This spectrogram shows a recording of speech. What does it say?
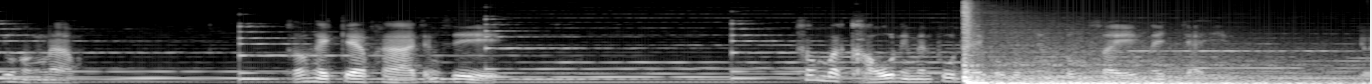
อยู่ห้องน้ำเขาให้แก้ผ้าจังซี่คำว่าเขานี่มันผู้ใดก็ผมยังสงสัยในใจโย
